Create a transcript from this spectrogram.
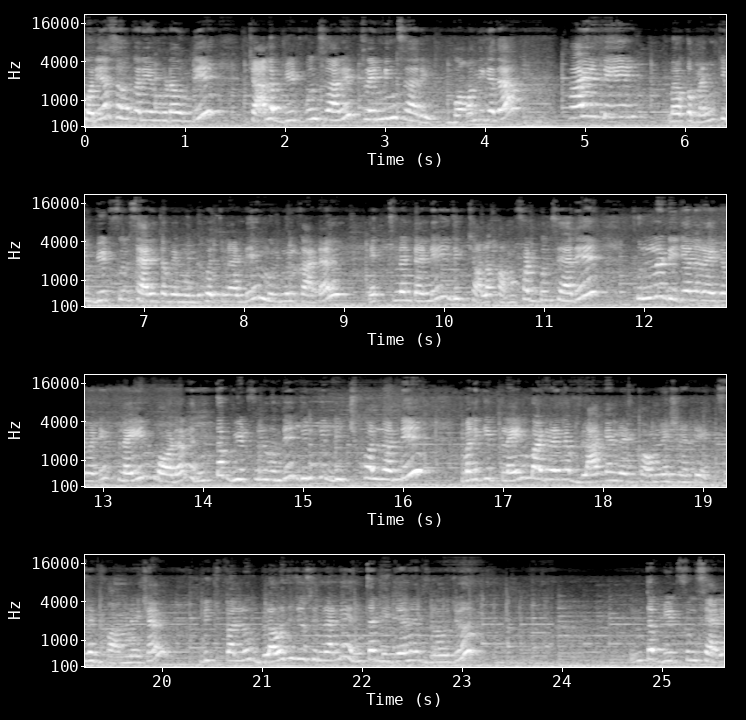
కొరియా సౌకర్యం కూడా ఉంది. చాలా బ్యూటిఫుల్ శారీ ట్రెండింగ్ శారీ బాగుంది కదా? హాయ్ అండి. ఒక మంచి బ్యూటిఫుల్ శారీతో మేము ముందుకు వచ్చినండి ముల్ముల్ కాటన్ ఎక్సలెంట్ అండి. ఇది చాలా comfortable sari full designer item అండి ప్లెయిన్ బార్డర్ ఎంత బ్యూటిఫుల్ ఉంది. దీనికి రిచ్ పళ్ళు అండి. మనకి ప్లెయిన్ బార్డర్ అయిన బ్లాక్ అండ్ రెడ్ కాంబినేషన్ అంటే excellent combination rich pallu blouse చూసిందండి ఎంత డిజైనర్ బ్లౌజ్ ఇంత బ్యూటిఫుల్ శారీ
